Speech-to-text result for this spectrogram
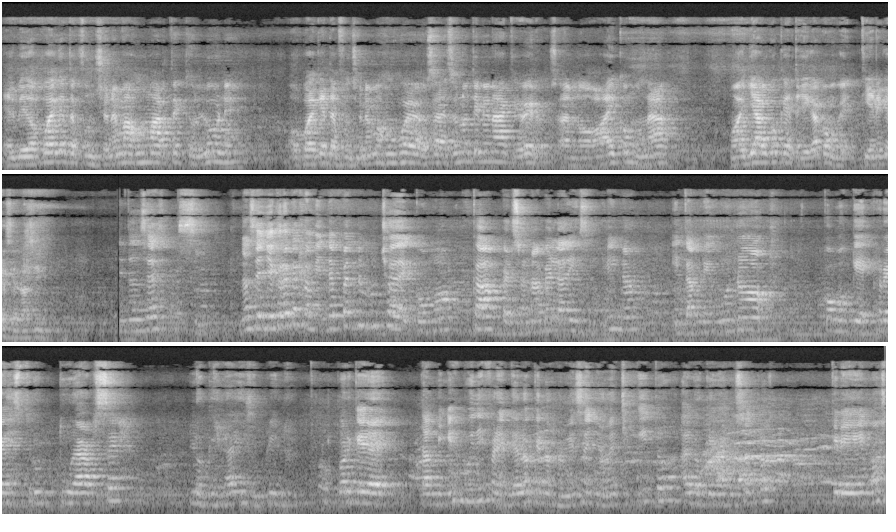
el video puede que te funcione más un martes que un lunes. O puede que te funcione más un jueves. O sea, eso no tiene nada que ver. O sea, no hay como una. No hay algo que te diga como que tiene que ser así. Entonces, sí. No sé, yo creo que también depende mucho de cómo cada persona ve la disciplina y también uno como que reestructurarse lo que es la disciplina. Porque también es muy diferente a lo que nos han enseñado de chiquitos, a lo que nosotros creemos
